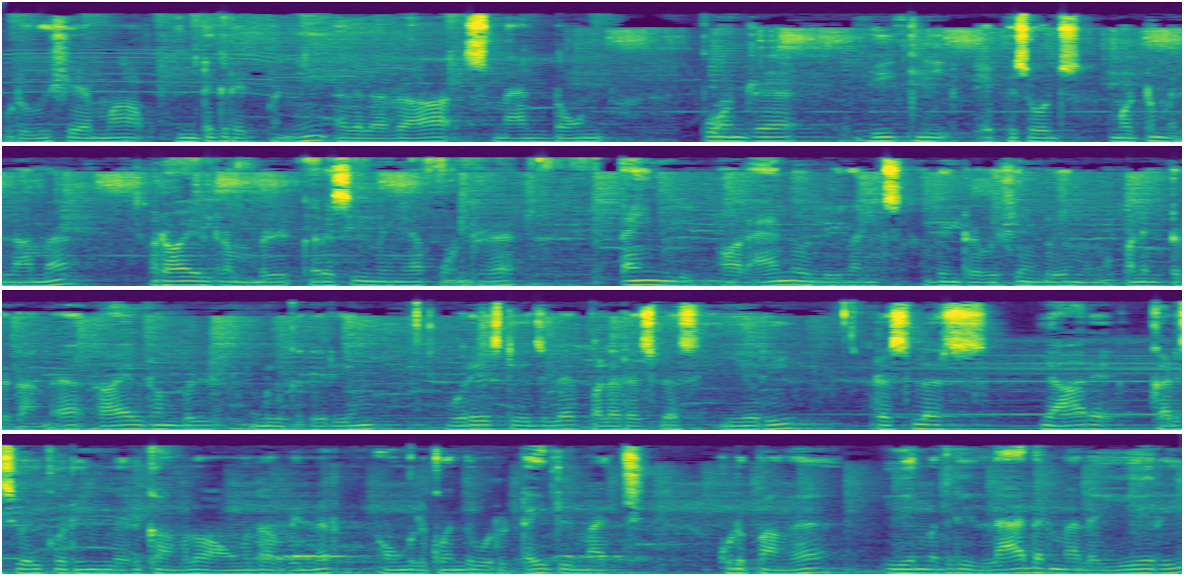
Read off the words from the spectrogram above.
ஒரு விஷயமாக இன்டகிரேட் பண்ணி அதில் ரா ஸ்மாக் டவுன் போன்ற வீக்லி எபிசோட்ஸ் மட்டும் இல்லாமல் ராயல் ரம்பிள் ரெசில்மேனியா போன்ற டைம்லி ஆர் ஆனுவல் ஈவெண்ட்ஸ் அப்படின்ற விஷயங்களையும் அவங்க பண்ணிகிட்டு இருக்காங்க. ராயல் ரம்பிள் உங்களுக்கு தெரியும். ஒரே ஸ்டேஜில் பல ரெஸ்லர்ஸ் ஏறி ரெஸ்லர்ஸ் யார் கடைசி வரைக்கும் ரிங்கில் இருக்காங்களோ அவங்க தான் வின்னர் அவங்களுக்கு வந்து ஒரு டைட்டில் மேட்ச் கொடுப்பாங்க. இதே மாதிரி லேடர் மேலே ஏறி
